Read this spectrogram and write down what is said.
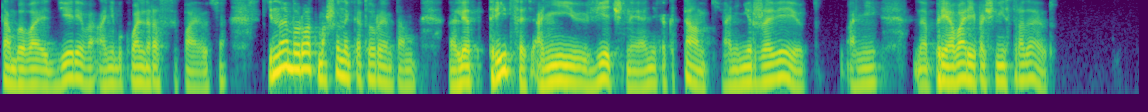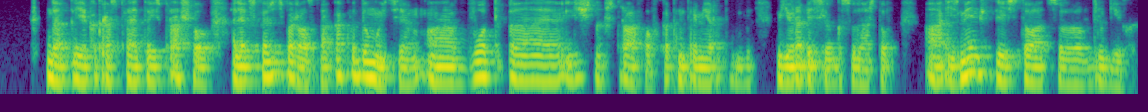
там бывает дерево, они буквально рассыпаются. И наоборот, машины, которые там лет 30, они вечные, они как танки, они не ржавеют, они э, при аварии почти не страдают. Да, я как раз про это и спрашивал. Олег, скажите, пожалуйста, а как вы думаете, а, вот э, личных штрафов, как, например, в европейских государствах, а изменит ли ситуацию в других?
